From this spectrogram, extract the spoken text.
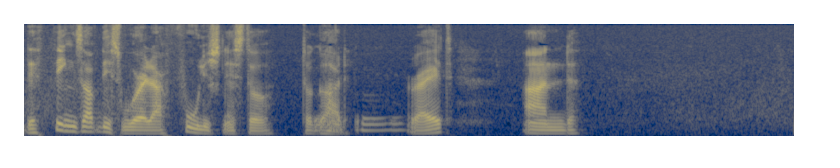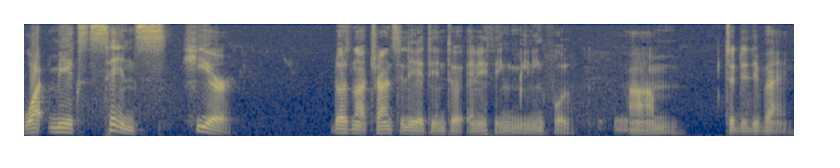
the things of this world are foolishness to to God. Right? And what makes sense here does not translate into anything meaningful um, to the divine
